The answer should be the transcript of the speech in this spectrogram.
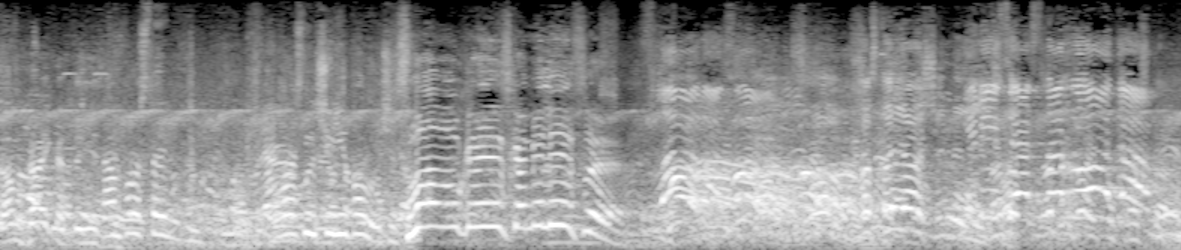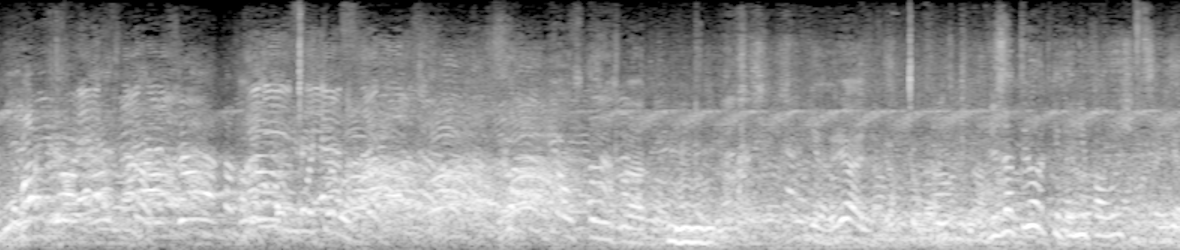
Там гайка ты не Там просто у вас ничего не получится. Слава українська міліція! Настоящий милиция. Милиция с народом! Милиция с народом! Милиция с народом! Девушку нужно ответить. Не, реально. Без отвертки-то не получится. Ну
